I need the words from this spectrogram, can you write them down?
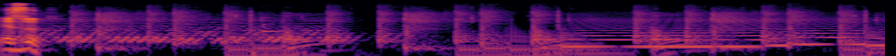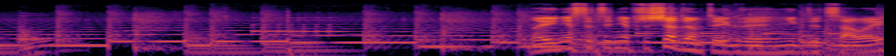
Jezu! No i niestety nie przeszedłem tej gry nigdy całej.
